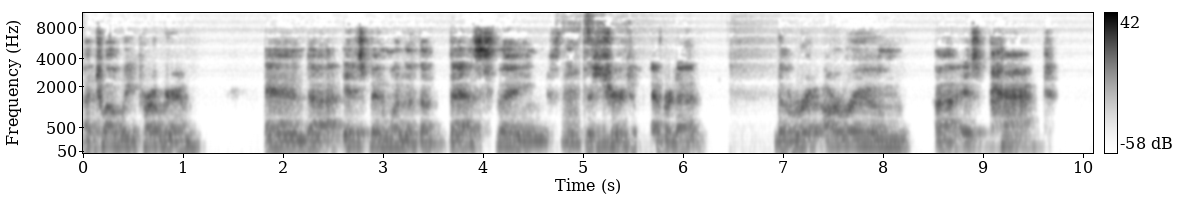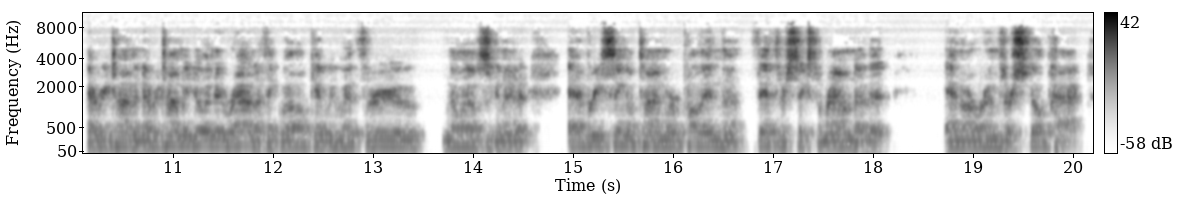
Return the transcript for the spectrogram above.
a twelve week program, and uh, it's been one of the best things that That's this church has ever done. The our room uh, is packed every time, and every time we do a new round, I think, well, okay, we went through. No one else is going to do it. Every single time, we're probably in the fifth or sixth round of it, and our rooms are still packed.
